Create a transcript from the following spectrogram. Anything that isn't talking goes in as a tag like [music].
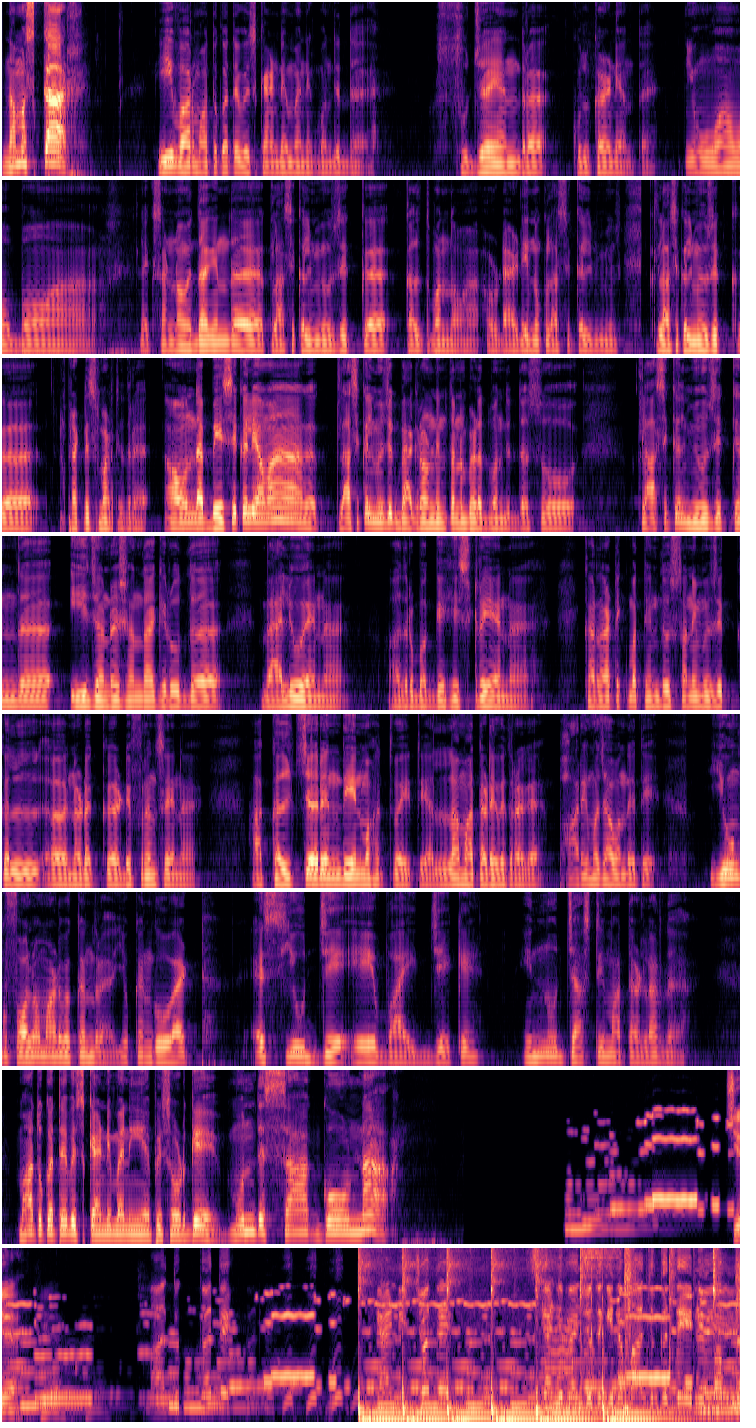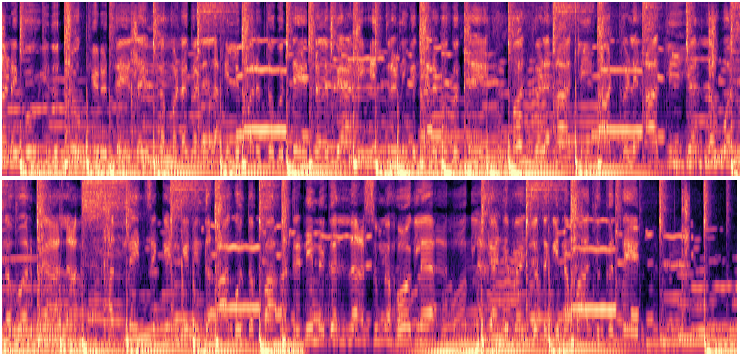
ನಮಸ್ಕಾರ. ಈ ವಾರ ಮಾತುಕತೆ ವಿಸ್ ಕ್ಯಾಂಡಿ ಮ್ಯಾನಿಗೆ ಬಂದಿದ್ದೆ ಸುಜಯೇಂದ್ರ ಕುಲಕರ್ಣಿ ಅಂತ. ಇವ ಒಬ್ಬ ಲೈಕ್ ಸಣ್ಣವಿದ್ದಾಗಿಂದ ಕ್ಲಾಸಿಕಲ್ ಮ್ಯೂಸಿಕ್ ಕಲ್ತು ಬಂದವ. ಅವ್ರ ಡ್ಯಾಡಿನೂ classical music classical music practice ಮಾಡ್ತಿದ್ರೆ. ಅವನ ಬೇಸಿಕಲಿ ಅವ ಕ್ಲಾಸಿಕಲ್ ಮ್ಯೂಸಿಕ್ ಬ್ಯಾಕ್ಗ್ರೌಂಡಿಂದನೂ ಬೆಳೆದು ಬಂದಿದ್ದ. ಸೊ ಕ್ಲಾಸಿಕಲ್ ಮ್ಯೂಸಿಕ್ಕಿಂದ ಈ ಜನ್ರೇಷನ್ದಾಗ ಇರೋದು ವ್ಯಾಲ್ಯೂ ಏನು? ಅದ್ರ ಬಗ್ಗೆ ಹಿಸ್ಟ್ರಿ ಏನು? ಕರ್ನಾಟಕ ಮತ್ತು ಹಿಂದೂಸ್ತಾನಿ ಮ್ಯೂಸಿಕಲ್ ನಡಕ್ಕೆ ಡಿಫ್ರೆನ್ಸ್ ಏನು? ಆ ಕಲ್ಚರಿಂದ ಏನು ಮಹತ್ವ ಐತಿ? ಎಲ್ಲ ಮಾತಾಡೇವಿ ಇದ್ರಾಗ. ಭಾರಿ ಮಜಾ ಬಂದೈತಿ. ಇವಂಗೆ ಫಾಲೋ ಮಾಡ್ಬೇಕಂದ್ರೆ you can go at S U J A Y J K ಇನ್ನೂ ಜಾಸ್ತಿ ಮಾತಾಡ್ಲಾರ್ದ. ಮಾತುಕತೆ ವಿಸ್ ಕ್ಯಾಂಡಿಮನ್ ಈ ಎಪಿಸೋಡ್ಗೆ ಮುಂದೆ ಸಾಗೋಣ. ಮಾತುಕತೆ. ಕ್ಯಾಂಡಿ ಜೊತೆ ಕ್ಯಾಂಡಿ ಮ್ಯಾನ್ ಜೊತೆಗಿನ ಮಾತುಕತೆ. ನಿಮ್ಮ ನನಗೂ ಇದು ಚೊಕ್ಕಿರುತ್ತೆ ಲೈಫ್ ಪಡಗಳೆಲ್ಲ ಇಲ್ಲಿ ಮರೆತೋಗುತ್ತೆ. ತಲೆ ಬ್ಯಾನಿ ಇದ್ರೆ ನಿಂಗೆ ಕರೆಗೋಗುತ್ತೆ ಮಾತುಗಳೇ ಆಗ್ಲಿ ಆಟ್ಗಳೇ ಆಗ್ಲಿ ಎಲ್ಲ ಒನ್ ಅವರ್ ಮ್ಯಾಲ. ಹದಿನೈದು ಸೆಕೆಂಡ್ಗೆ ನಿಂದ ಆಗೋದಪ್ಪ ಅಂದ್ರೆ ನಿನಗಲ್ಲ. ಸುಮ್ಮನೆ ಹೋಗ್ಲೆ. ಕ್ಯಾಂಡಿ ಮ್ಯಾನ್ ಜೊತೆಗಿನ ಮಾತುಕತೆ.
